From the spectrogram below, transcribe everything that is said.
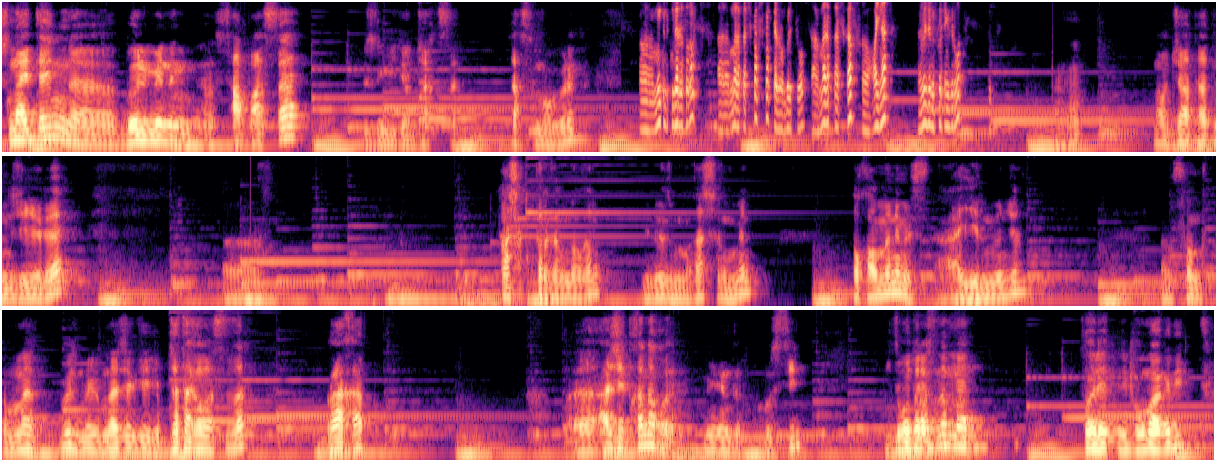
Шын айтайын бөлменің сапасы біздің үйден жақсы. Жасырмау керек. Жататын жері ғашықтарға арналған. Мен өзімнің ғашығыммен тоқалмен емес әйеліммен жүрмін сондықтан мына бөлме мына жерге келіп жата қаласыздар. Рахат әжетхана ғой мен енді көрсетейін бүйтіп отырасың да мына туалетный бумага дейді.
